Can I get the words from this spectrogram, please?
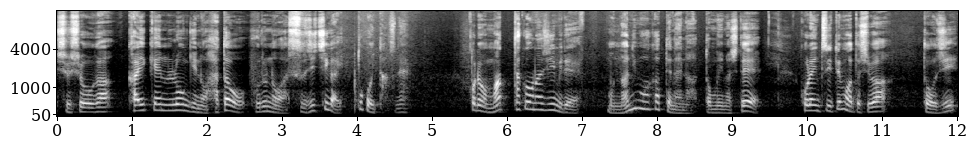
首相が改憲論議の旗を振るのは筋違いとこう言ったんですね。これも全く同じ意味でもう何も分かってないなと思いましてこれについても私は当時、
